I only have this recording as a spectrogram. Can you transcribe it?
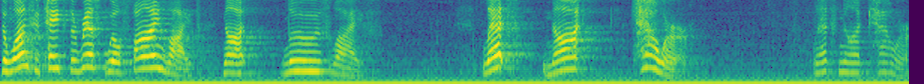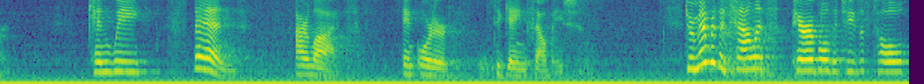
The ones who take the risk will find life, not lose life. Let's not cower. Let's not cower. Can we spend our lives in order to gain salvation? Do you remember the talents parable that Jesus told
